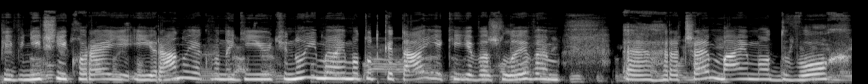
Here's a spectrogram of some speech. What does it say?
північній Кореї і Ірану, як e, вони діють. Ну і маємо тут Китай, який є важливим е, грачем. Маємо двох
